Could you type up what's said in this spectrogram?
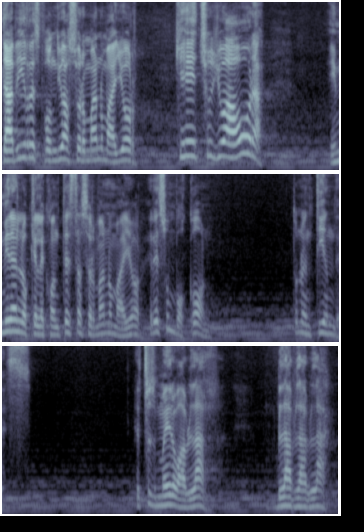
David respondió a su hermano mayor, ¿qué he hecho yo ahora? Y miren lo que le contesta a su hermano mayor, eres un bocón, tú no entiendes. Esto es mero hablar, bla, bla, bla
